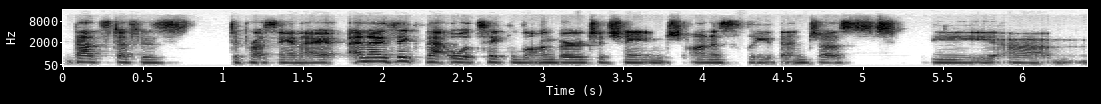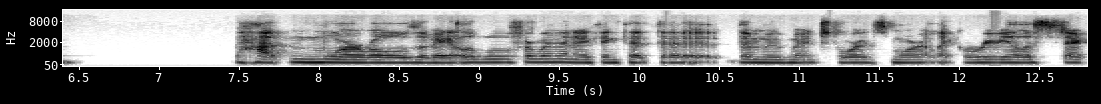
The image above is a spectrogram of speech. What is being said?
that stuff is depressing and i and i think that will take longer to change honestly than just the um have more roles available for women. I think that the the movement towards more like realistic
